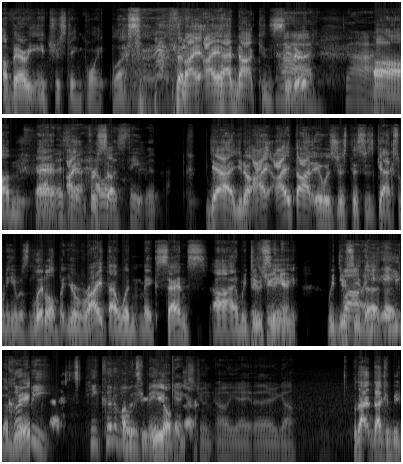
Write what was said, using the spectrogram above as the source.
a very interesting point, bless, that I, I had not considered. God, God. Um, and is I, a for some, a statement. yeah, you know, I, I thought it was just this was Gex when he was little, but you're right, that wouldn't make sense. Uh, and we do He's junior. see, we do well, see the, he, the, he the could main be. Gex, He could have always been over Gex. Jr. Oh yeah, there you go. but that that could be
